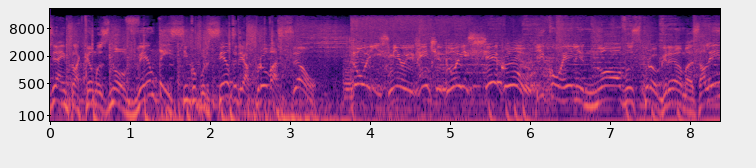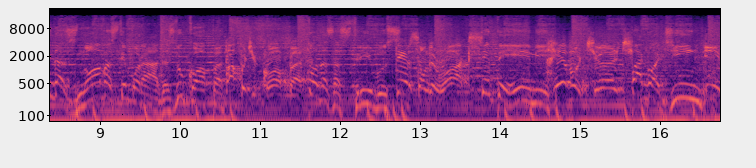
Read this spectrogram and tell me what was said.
já emplacamos 95% de aprovação. 2022 chegou e com ele novos programas, além das novas temporadas do Copa, Papo de Copa, todas as tribos, Terça on the Rocks, CPM, Revo Church, Pagodinho e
